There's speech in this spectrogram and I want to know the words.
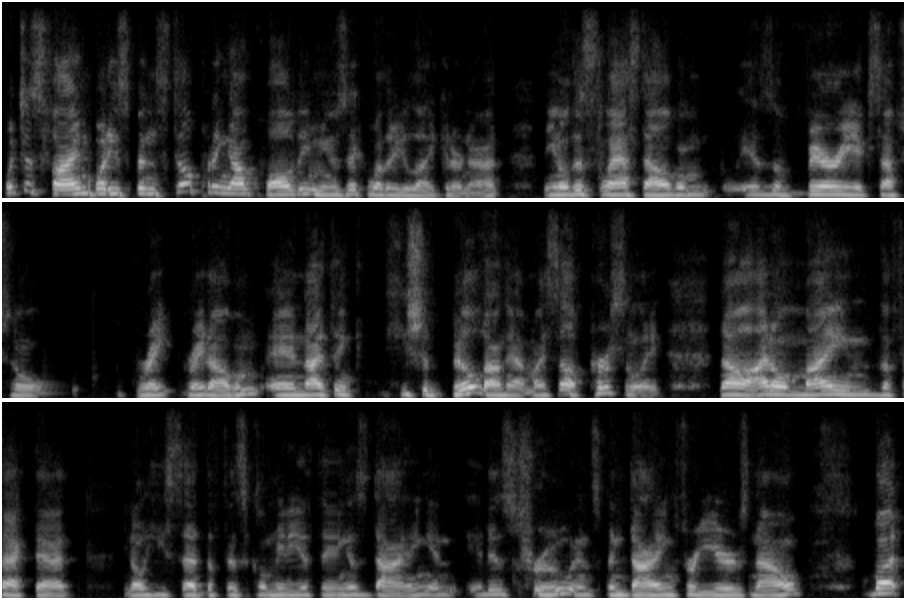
which is fine, but he's been still putting out quality music, whether you like it or not. You know, this last album is a very exceptional, great, great album. And I think he should build on that myself personally. Now, I don't mind the fact that, you know, he said the physical media thing is dying, and it is true, and it's been dying for years now. But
